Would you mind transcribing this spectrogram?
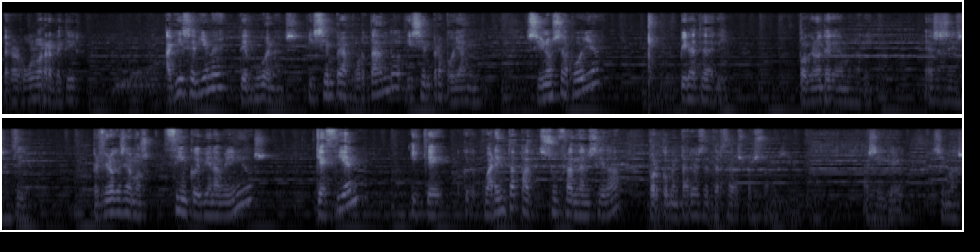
pero lo vuelvo a repetir. Aquí se viene de buenas y siempre aportando y siempre apoyando. Si no se apoya, pírate de aquí. Porque no te quedemos aquí. Es así de sencillo. Prefiero que seamos 5 y bienvenidos que 100 y que 40 pa- sufran de ansiedad por comentarios de terceras personas. Así que, sin más.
